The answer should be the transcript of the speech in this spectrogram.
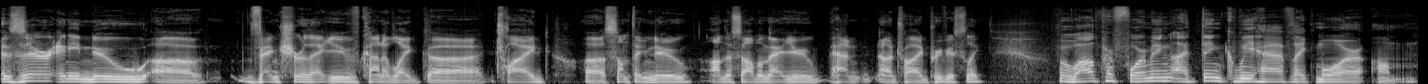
Is there any new uh, venture that you've kind of like uh, tried uh, something new on this album that you hadn't uh, tried previously? But while performing, I think we have like more um,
